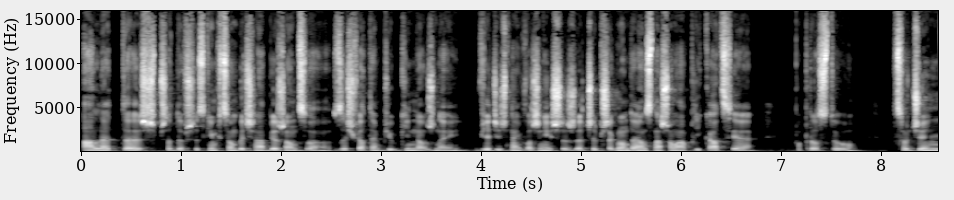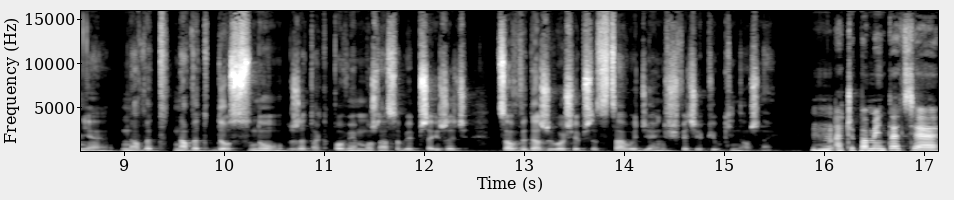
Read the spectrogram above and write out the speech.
ale też przede wszystkim chcą być na bieżąco ze światem piłki nożnej, wiedzieć najważniejsze rzeczy, przeglądając naszą aplikację po prostu codziennie, nawet, nawet do snu, że tak powiem, można sobie przejrzeć, co wydarzyło się przez cały dzień w świecie piłki nożnej. Mhm, a czy pamiętacie,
